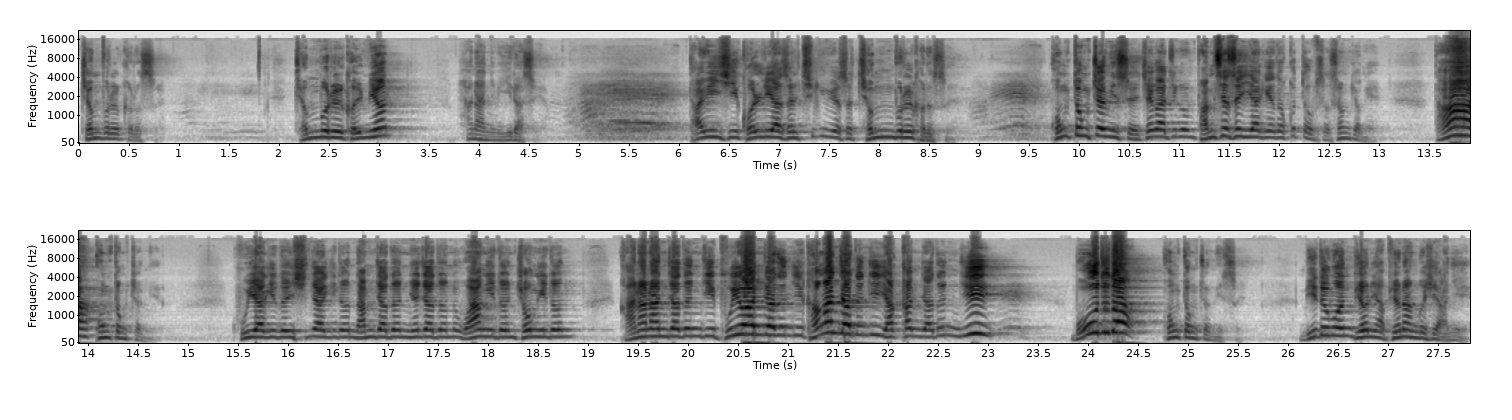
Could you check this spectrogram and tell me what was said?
전부를 걸었어요. 전부를 걸면 하나님이 일하세요. 다윗이 골리앗을 치기 위해서 전부를 걸었어요. 공통점이 있어요. 제가 지금 밤새서 이야기해도 끝도 없어 성경에. 다 공통점이에요. 구약이든 신약이든 남자든 여자든 왕이든 종이든 가난한 자든지 부유한 자든지 강한 자든지 약한 자든지 모두 다 공통점이 있어요. 믿음은 변이야 변한 것이 아니에요.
